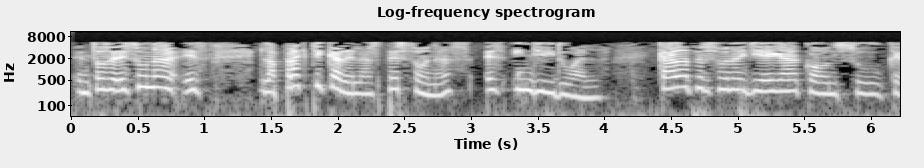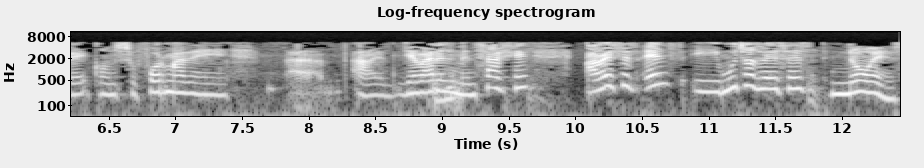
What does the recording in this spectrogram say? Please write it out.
Entonces, es una, es, la práctica de las personas es individual. Cada persona llega con su, cre- con su forma de a llevar el mensaje. A veces es y muchas veces no es.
